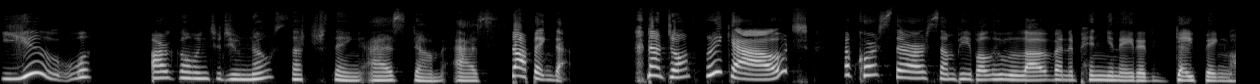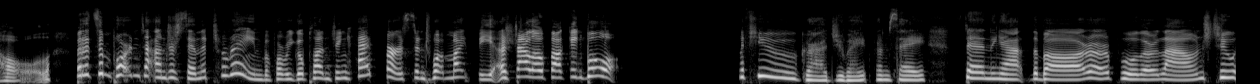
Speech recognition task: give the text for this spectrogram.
you are going to do no such thing as dumb as stopping them. Now, don't freak out. Of course, there are some people who love an opinionated gaping hole, but it's important to understand the terrain before we go plunging headfirst into what might be a shallow fucking pool. If you graduate from, say, standing at the bar or pool or lounge to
